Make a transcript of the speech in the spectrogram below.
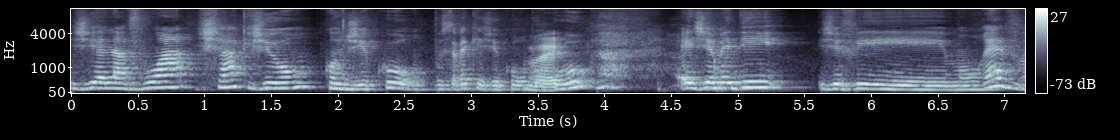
je la vois chaque jour quand je cours. Vous savez que je cours Ouais. beaucoup. Et je me dis, je vis mon rêve.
